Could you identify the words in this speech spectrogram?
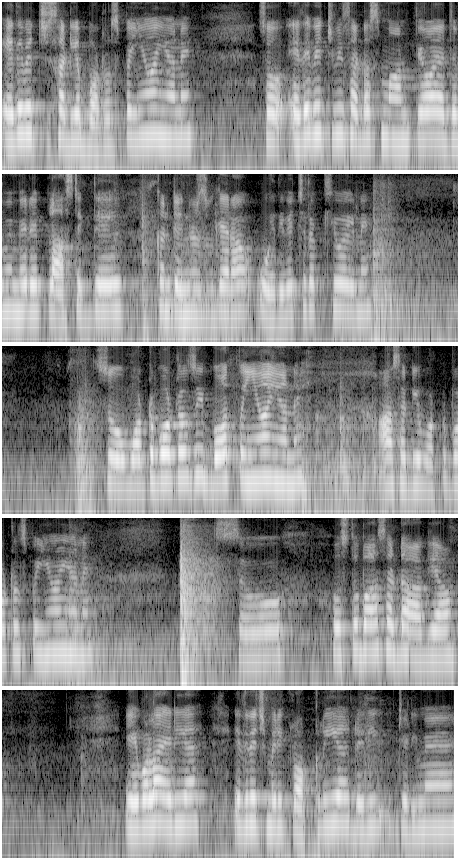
ਇਹਦੇ ਵਿੱਚ ਸਾਡੀਆਂ ਬੋਟਲਸ ਪਈਆਂ ਹੋਈਆਂ ਨੇ। ਸੋ ਇਹਦੇ ਵਿੱਚ ਵੀ ਸਾਡਾ ਸਮਾਨ ਪਿਆ ਹੋਇਆ, ਜਿਵੇਂ ਮੇਰੇ ਪਲਾਸਟਿਕ ਦੇ ਕੰਟੇਨਰਸ ਵਗੈਰਾ, ਉਹ ਇਹਦੇ ਵਿੱਚ ਰੱਖੇ ਹੋਏ ਨੇ। ਸੋ ਵਾਟਰ ਬੋਟਲਸ ਵੀ ਬਹੁਤ ਪਈਆਂ ਹੋਈਆਂ ਨੇ। ਆ ਸਾਡੀਆਂ ਵਾਟਰ ਬੋਟਲਸ ਪਈਆਂ ਹੋਈਆਂ ਨੇ। ਸੋ ਉਸ ਤੋਂ ਬਾਅਦ ਸਾਡਾ ਆ ਗਿਆ। ਇਹ ਵਾਲਾ ਏਰੀਆ ਇਹਦੇ ਵਿੱਚ ਮੇਰੀ ਕਰੋਕਰੀ ਆ ਜਿਹੜੀ ਜਿਹੜੀ ਮੈਂ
